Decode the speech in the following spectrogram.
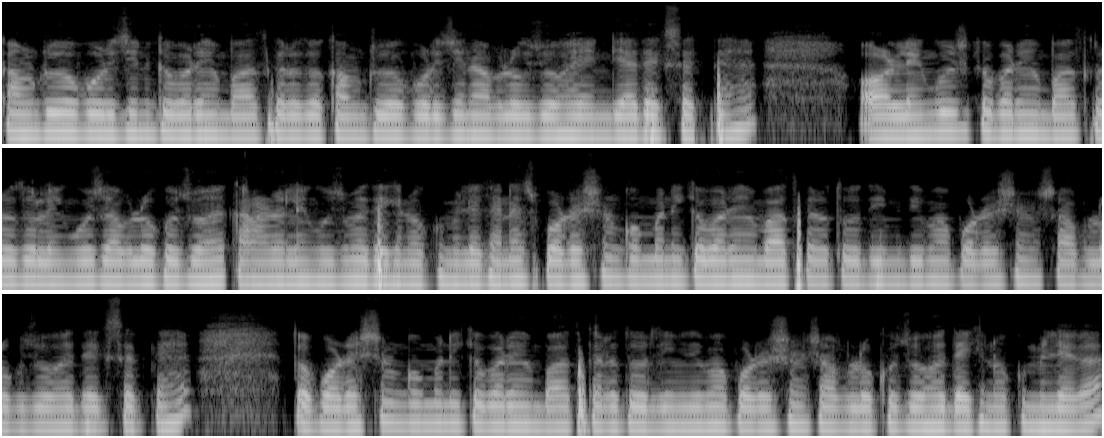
Country of origin के बारे में बात करें तो काउंट्री ऑफ़ ओरिजिन आप लोग जो है इंडिया देख सकते हैं। और लैंग्वेज के बारे में बात करें तो लैंग्वेज आप लोग को जो है कनाडा लैंग्वेज में देखने को मिलेगा। नेक्स्ट प्रोडक्शन कंपनी के बारे में बात करें तो धीम धीमा प्रोडक्शन आप लोग जो है देख सकते हैं। तो प्रोडक्शन कंपनी के बारे में बात करें तो धीम धीमा प्रोडक्शन आप लोग को जो है देखने को मिलेगा।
